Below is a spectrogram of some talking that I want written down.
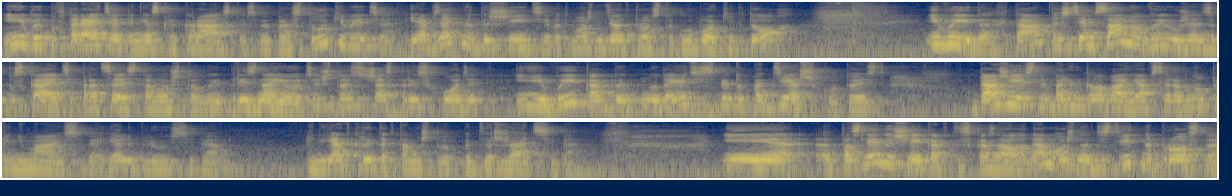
и вы повторяете это несколько раз, то есть вы простукиваете и обязательно дышите, вот можно делать просто глубокий вдох и выдох, да, то есть тем самым вы уже запускаете процесс того, что вы признаете, что сейчас происходит, и вы как бы, ну, даете себе эту поддержку, то есть даже если болит голова, я все равно принимаю себя, я люблю себя, или я открыта к тому, чтобы поддержать себя. И последующее, как ты сказала, да, можно действительно просто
